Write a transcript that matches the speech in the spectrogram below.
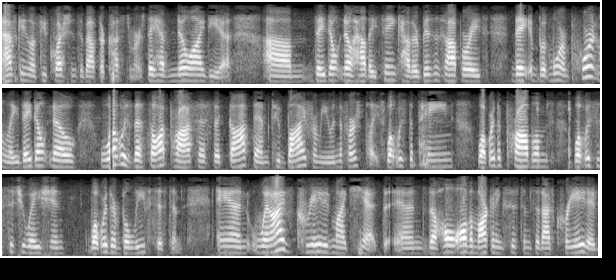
asking a few questions about their customers. They have no idea. Um, they don't know how they think, how their business operates. They, but more importantly, they don't know what was the thought process that got them to buy from you in the first place. What was the pain? What were the problems? What was the situation? What were their belief systems and when i've created my kit and the whole all the marketing systems that i've created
